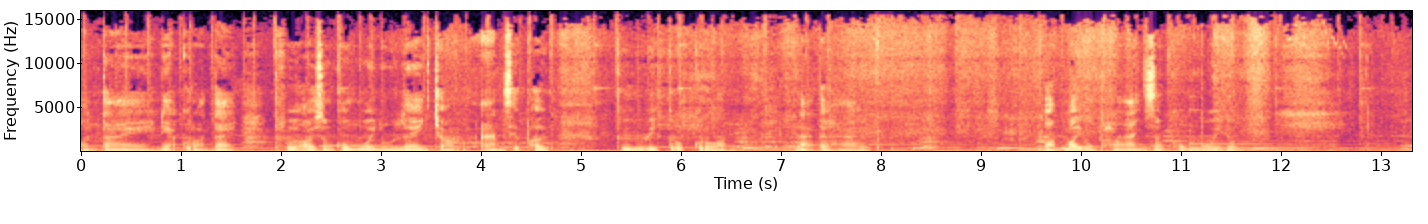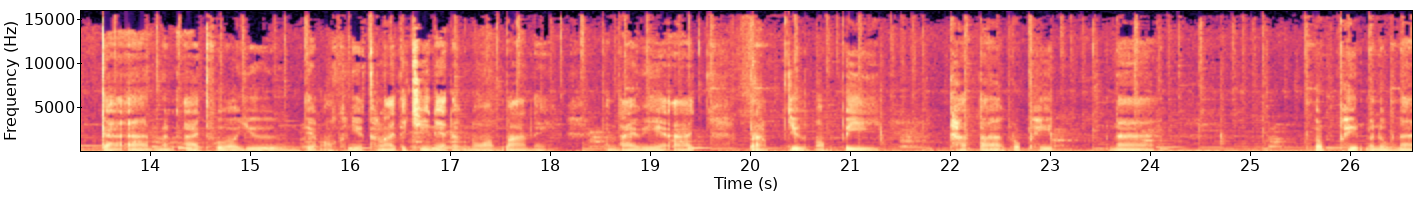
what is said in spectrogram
ប៉ុន្តែអ្នកគ្រាន់តែ ធ្វើឲ្យសង្គមមួយនោះលែងចង់អានសៀវភៅគឺវាគ្រប់គ្រាន់ណាស់ទៅហើយដើម្បីបំផ្លាញសង្គមមួយនោះការអានมันអាចធ្វើឲ្យយើងទាំងអស់គ្នាខ្លាយទៅជាអ្នកដឹកនាំបានទេប៉ុន្តែវាអាចប្រាប់យើងអំពីថាតើប្រភេទណា ប្រភេទមនុស្សណា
